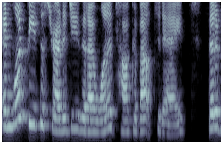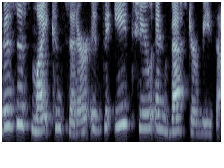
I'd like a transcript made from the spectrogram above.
And one visa strategy that I want to talk about today that a business might consider is the E2 investor visa.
